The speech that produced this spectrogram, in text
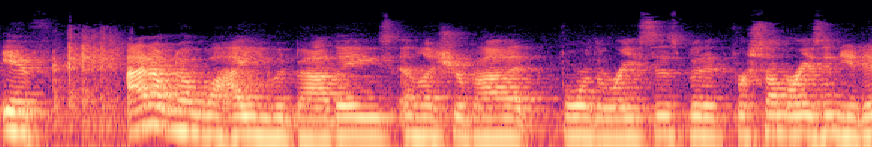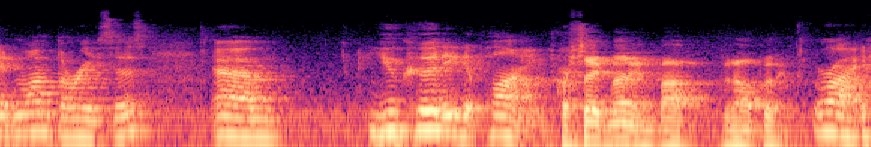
if I don't know why you would buy these unless you're buying it for the Reese's, but if for some reason you didn't want the Reese's, um, you could eat it plain. Or save money and buy vanilla pudding. Right.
